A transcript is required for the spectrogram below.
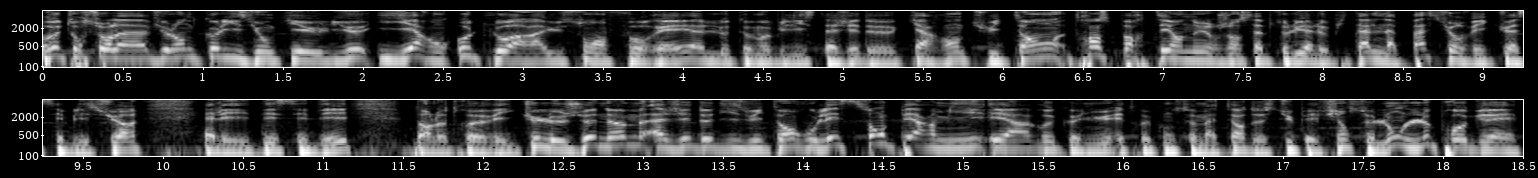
Retour sur la violente collision qui a eu lieu hier en Haute-Loire à Husson en forêt. L'automobiliste âgé de 48 ans, transporté en urgence absolue à l'hôpital, n'a pas survécu à ses blessures. Elle est décédée. Dans l'autre véhicule, le jeune homme âgé de 18 ans roulait sans permis et a reconnu être consommateur de stupéfiants selon le progrès.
